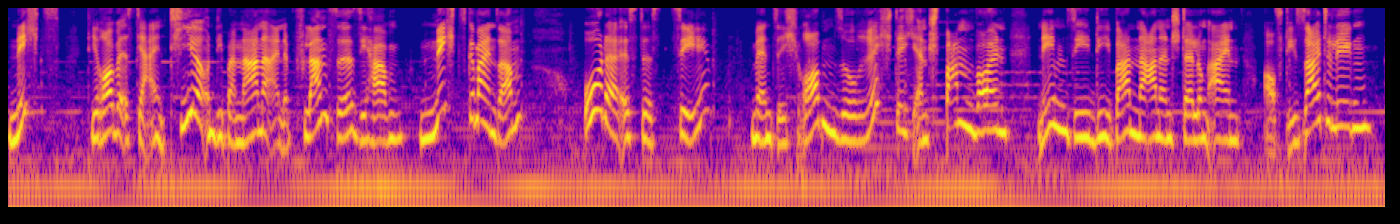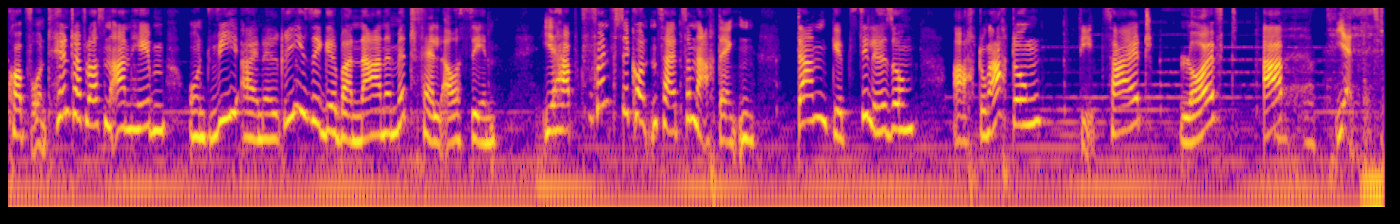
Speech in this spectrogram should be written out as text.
nichts? Die Robbe ist ja ein Tier und die Banane eine Pflanze. Sie haben nichts gemeinsam. Oder ist es C, wenn sich Robben so richtig entspannen wollen, nehmen sie die Bananenstellung ein. Auf die Seite legen, Kopf und Hinterflossen anheben und wie eine riesige Banane mit Fell aussehen. Ihr habt fünf Sekunden Zeit zum Nachdenken. Dann gibt's die Lösung. Achtung, Achtung, die Zeit läuft ab jetzt.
